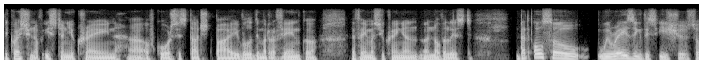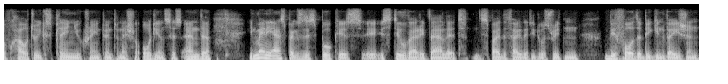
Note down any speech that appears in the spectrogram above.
The question of Eastern Ukraine, uh, of course, is touched by Volodymyr Rafeenko, a famous Ukrainian uh, novelist. But also, we're raising these issues of how to explain Ukraine to international audiences. And uh, in many aspects, this book is, is still very valid, despite the fact that it was written before the big invasion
